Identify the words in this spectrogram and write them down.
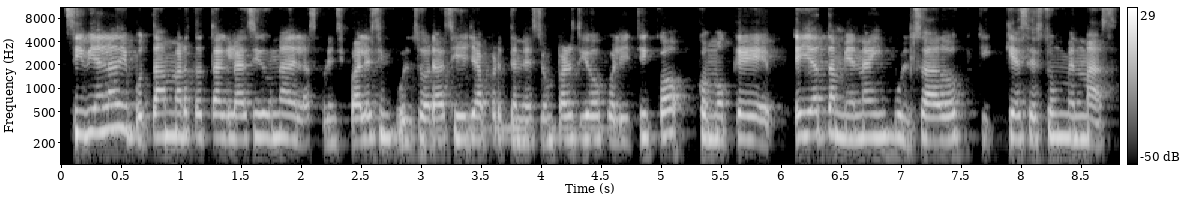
si bien la diputada Marta Tagla ha sido una de las principales impulsoras y ella pertenece a un partido político, como que ella también ha impulsado que, que se sumen más.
